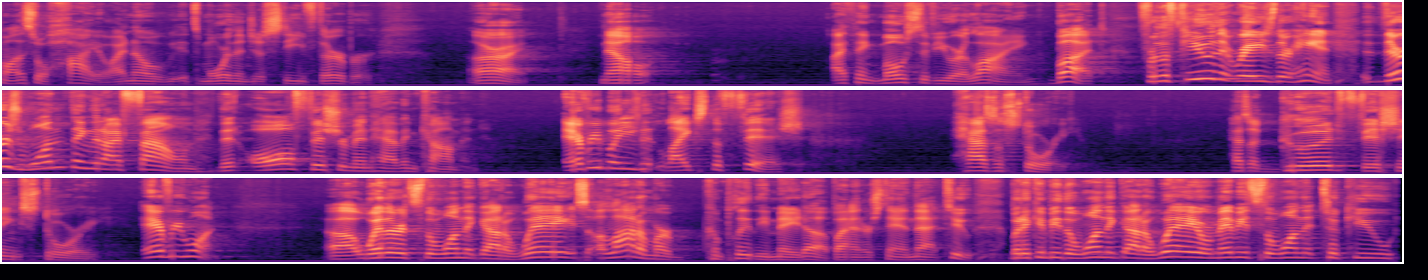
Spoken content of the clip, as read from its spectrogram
Come on, this is Ohio. I know it's more than just Steve Thurber. All right. Now, I think most of you are lying, but for the few that raised their hand, there's one thing that I found that all fishermen have in common. Everybody that likes to fish has a story, has a good fishing story. Everyone. Uh, whether it's the one that got away, a lot of them are completely made up. I understand that too. But it can be the one that got away, or maybe it's the one that took you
